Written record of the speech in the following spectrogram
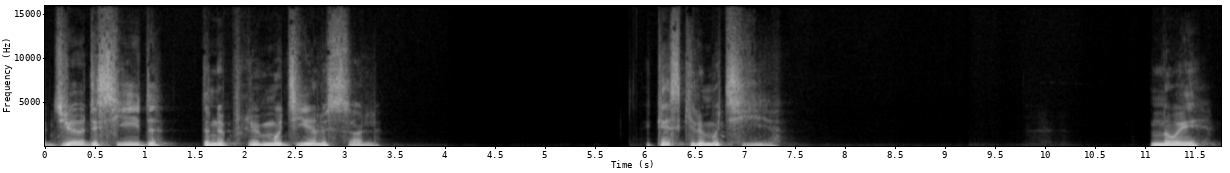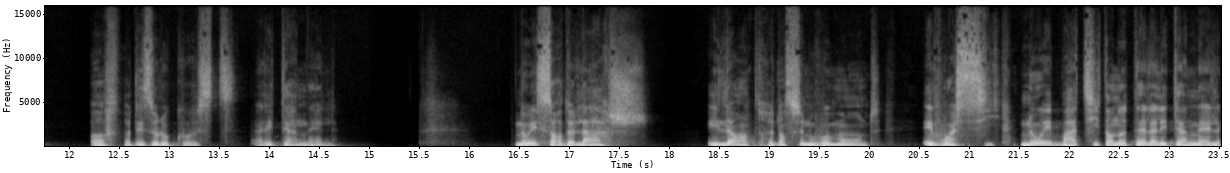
Dieu décide de ne plus maudire le sol. Qu'est-ce qui le motive? Noé offre des holocaustes à l'Éternel. Noé sort de l'arche, il entre dans ce nouveau monde. Et voici, Noé bâtit un autel à l'Éternel.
